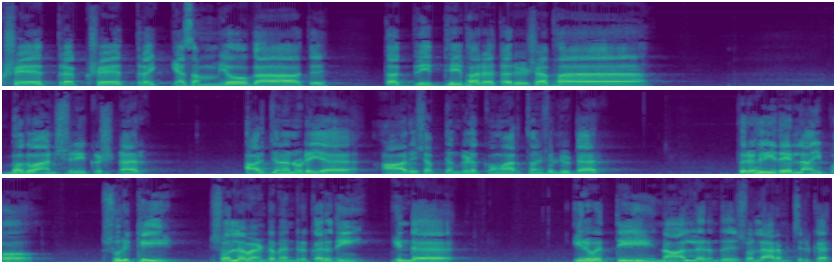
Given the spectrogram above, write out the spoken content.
क्षेत्रक्षेत्रज्ञसंयोगात् तद्विद्धि भरतर्षभ भगवान् श्रीकृष्णर् அர்ஜுனனுடைய ஆறு சப்தங்களுக்கும் அர்த்தம் சொல்லிவிட்டார். பிறகு இதையெல்லாம் இப்போ சுருக்கி சொல்ல வேண்டும் என்று கருதி இந்த இருபத்தி நாலிலிருந்து சொல்ல ஆரம்பிச்சிருக்கார்.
